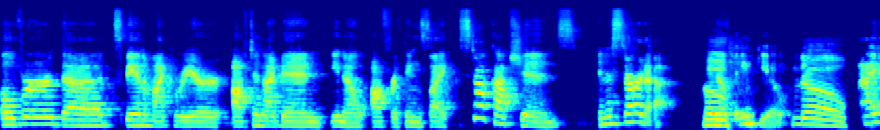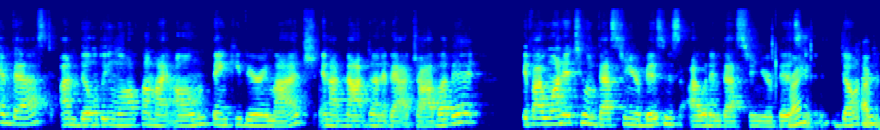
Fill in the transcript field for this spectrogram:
over the span of my career, often I've been, you know, offered things like stock options in a startup. No, oh, thank you. no. I invest. I'm building wealth on my own. Thank you very much. And I've not done a bad job of it. If I wanted to invest in your business, I would invest in your Right. business. Don't, I-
